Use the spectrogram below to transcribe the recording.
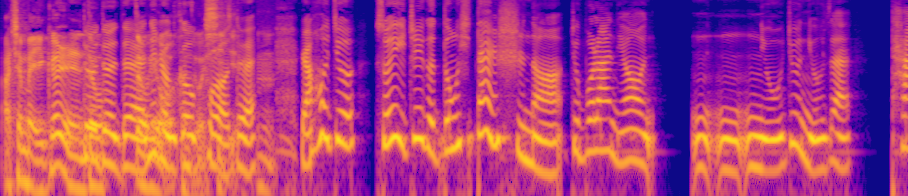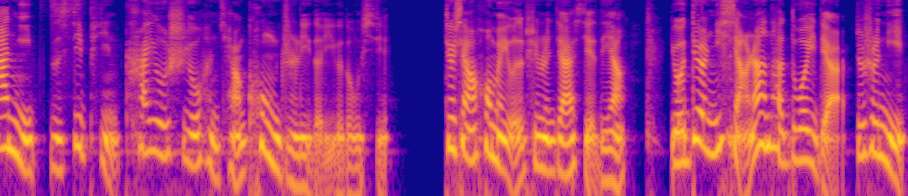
而且每个人对对对那种 GoPro，对，然后就所以这个东西，但是呢，就波拉尼奥，嗯嗯，牛就牛在它，你仔细品，它又是有很强控制力的一个东西，就像后面有的评论家写的一样，有地儿你想让它多一点，就是你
